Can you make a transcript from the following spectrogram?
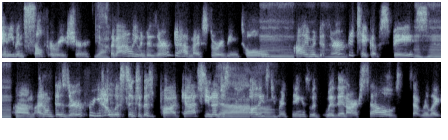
and even self erasure. Yeah, like I don't even deserve to have my story being told. Mm-hmm. I don't even mm-hmm. deserve to take up space. Mm-hmm. Um, I don't deserve for you to listen to this podcast. You know, yeah. just all these different things with, within ourselves that we're like,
